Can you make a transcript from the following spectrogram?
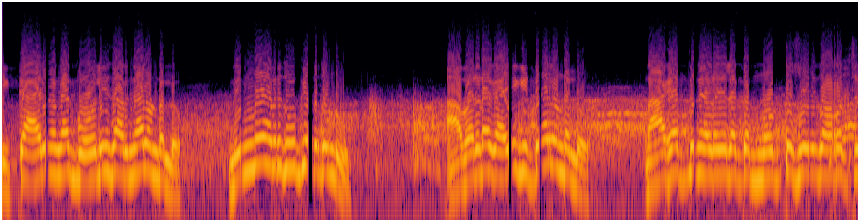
ഇക്കാര്യം എങ്ങനെ പോലീസ് അറിഞ്ഞാലുണ്ടല്ലോ. നിന്നെ അവർ തൂക്കിയെടുത്തുള്ളൂ അവരുടെ കൈ കിട്ടിയാലുണ്ടല്ലോ. നഖത്തിനിടയിലൊക്കെ മുട്ടുസൂരി തറച്ച്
